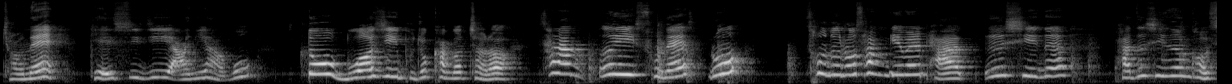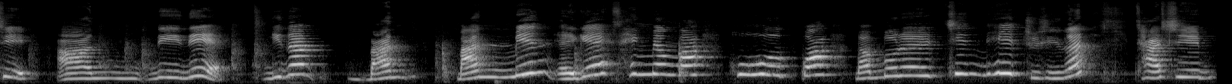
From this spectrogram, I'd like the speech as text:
전에 계시지 아니하고 또 무엇이 부족한 것처럼 사람의 손으로 손으로 섬김을 받으시는 받으시는 것이 아니니 이는 만 만민에게 생명과 호흡과 만물을 친히 주시는 자심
